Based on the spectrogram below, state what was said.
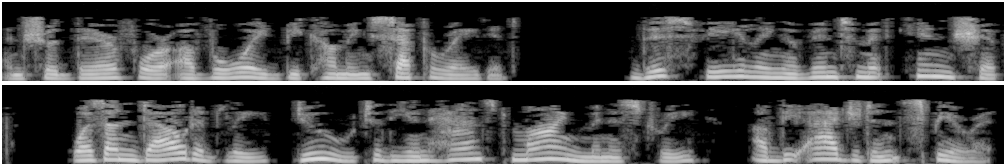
and should therefore avoid becoming separated. This feeling of intimate kinship was undoubtedly due to the enhanced mind ministry of the adjutant spirits.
